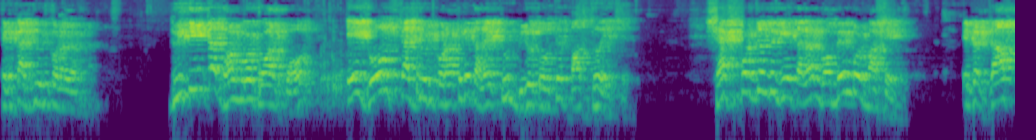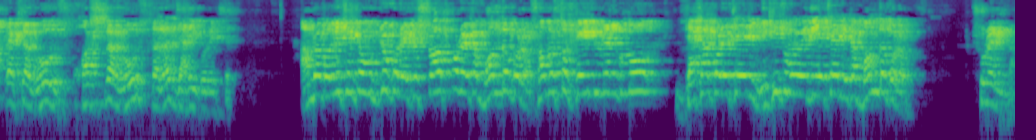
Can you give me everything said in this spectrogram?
এটা কার্যকরী করা যাবে না। দুই তিনটা ধর্মঘট হওয়ার পর এই রোলস কার্যকরী করা থেকে তারা একটু বিরত হতে বাধ্য হয়েছে। শেষ পর্যন্ত গিয়ে তারা নভেম্বর মাসে এটা ড্রাফট একটা রোলস, খসড়া রোলস তারা জারি করেছে। আমরা বলেছি এটা উদ্র করে, এটা স্টপ করো, এটা বন্ধ করো। সমস্ত ট্রেড ইউনিয়নগুলো দেখা করেছেন লিখিতভাবে দিয়েছেন, এটা বন্ধ করো। শুনেন না,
